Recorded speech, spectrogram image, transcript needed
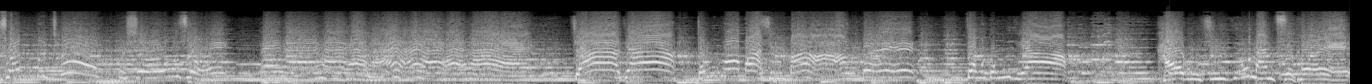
说不愁不受罪，哎哎哎哎哎哎哎哎！家家东多把心当累，走东家开工起就难辞退，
